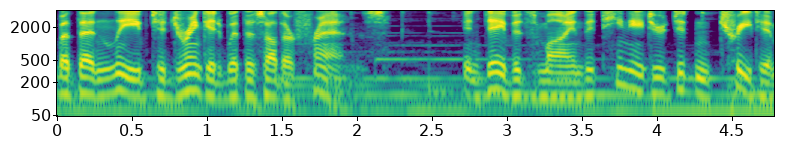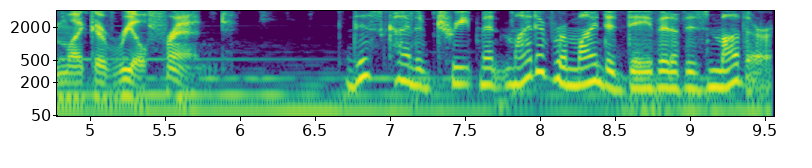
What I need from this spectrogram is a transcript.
but then leave to drink it with his other friends. In David's mind, the teenager didn't treat him like a real friend. This kind of treatment might have reminded David of his mother,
